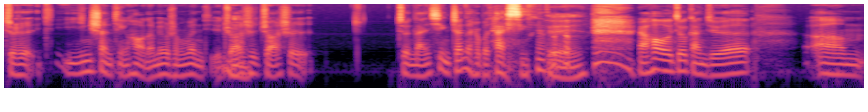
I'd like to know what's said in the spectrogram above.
就是阴盛挺好的，没有什么问题，主要是、嗯、主要是就男性真的是不太行。对，然后就感觉。嗯，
